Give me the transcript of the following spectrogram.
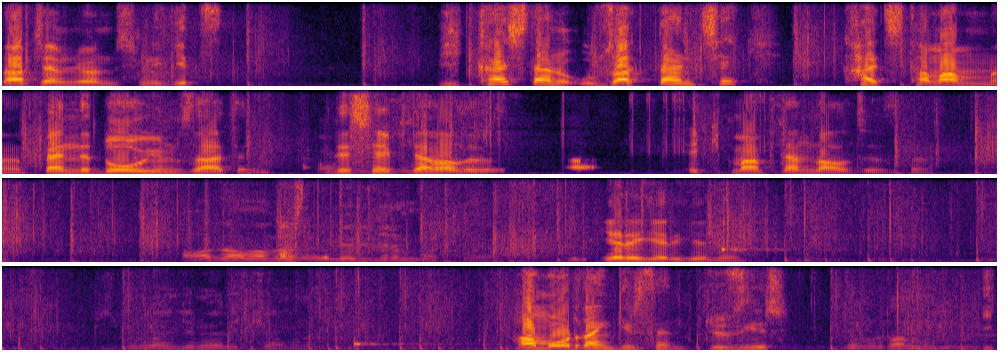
Ne yapacağım biliyor musun? Şimdi git. Birkaç tane uzaktan çek. Kaç tamam mı? Ben de doğuyum zaten. Bir de şey falan alırız. Ha, Ekipman falan da alacağız da. Abi ama ben Aslında- ölebilirim bak ya. Yere geri geliyorum. Biz buradan girmedik ki amına. Tam oradan girsen düz gir. Bir de buradan mı giriyoruz?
